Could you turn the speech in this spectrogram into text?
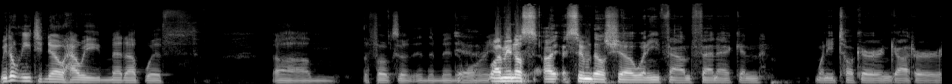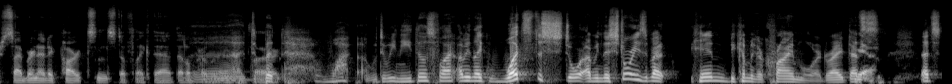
we don't need to know how he met up with um the folks in in the Yeah. Mandalorian. Well, I mean, I'll, s- I assume they'll show when he found Fennec and when he took her and got her cybernetic parts and stuff like that. That'll probably be Uh, one part. but what do we need those flash? I mean, like, what's the story? I mean, the story is about him becoming a crime lord, right? That's that's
